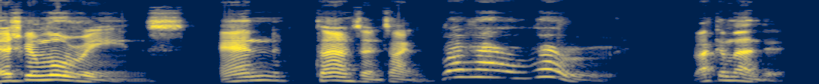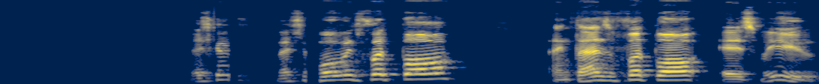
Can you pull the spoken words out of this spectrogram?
Michigan Wolverines and Clemson Titans. Recommended. Michigan, Michigan Wolverines football and Clemson football is for you.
